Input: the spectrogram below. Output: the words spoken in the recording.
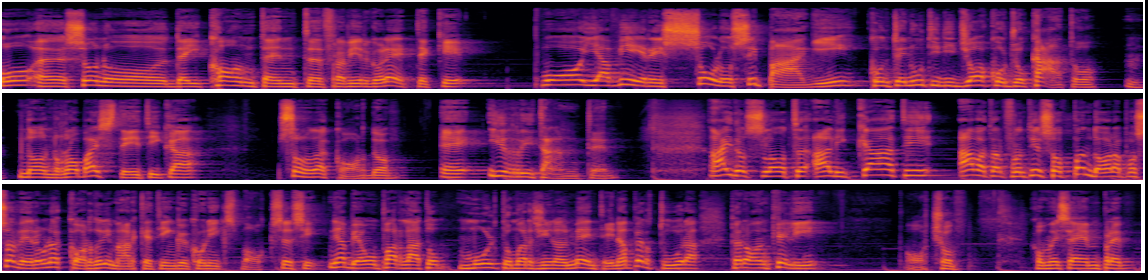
o eh, sono dei content, fra virgolette, che puoi avere solo se paghi contenuti di gioco giocato, mm, non roba estetica, sono d'accordo. È irritante. Idle slot aliccati, Avatar Frontiers of Pandora possa avere un accordo di marketing con Xbox. Sì, ne abbiamo parlato molto marginalmente in apertura, però anche lì, ocio, come sempre.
